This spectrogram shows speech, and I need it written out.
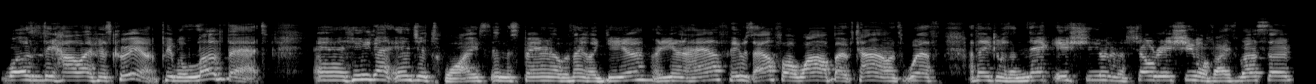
was the highlight of his career. People loved that. And he got injured twice in the span of, I think, a year, a year and a half. He was out for a while both times with, I think it was a neck issue and a shoulder issue, or vice versa.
